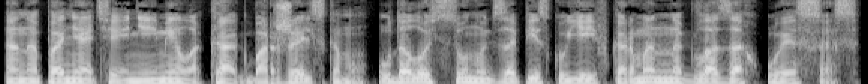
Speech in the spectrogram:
Она понятия не имела, как Боржельскому удалось сунуть записку ей в карман на глазах УСС.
